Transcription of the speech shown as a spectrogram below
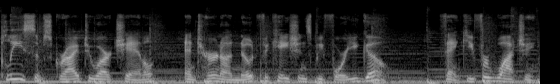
please subscribe to our channel and turn on notifications before you go. Thank you for watching.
